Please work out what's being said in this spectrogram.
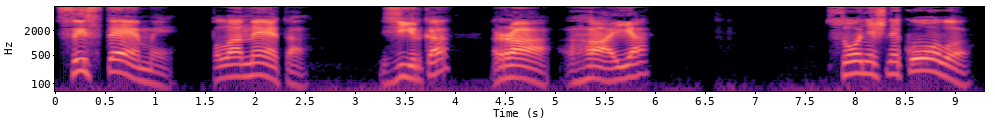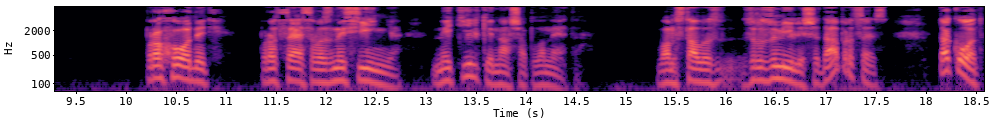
системи планета Зірка, Ра, Гая, сонячне коло проходить процес вознесіння, не тільки наша планета. Вам стало зрозуміліше, да, процес? Так от,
